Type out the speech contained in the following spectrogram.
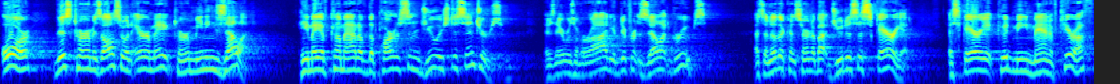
or this term is also an Aramaic term meaning zealot. He may have come out of the partisan Jewish dissenters, as there was a variety of different zealot groups. That's another concern about Judas Iscariot. Iscariot could mean man of Kerioth,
